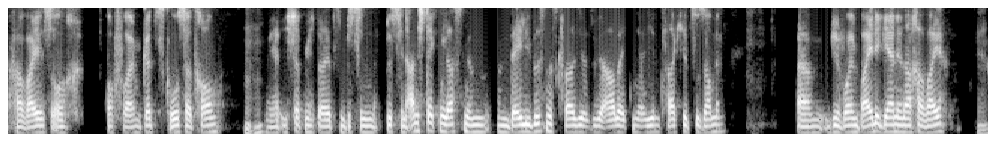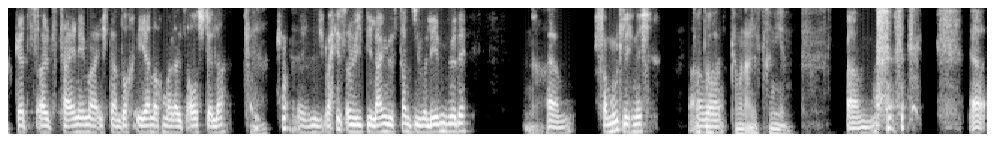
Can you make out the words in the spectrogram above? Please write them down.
Hawaii ist auch, auch vor allem Götz großer Traum. Mhm. Ja, ich habe mich da jetzt ein bisschen, bisschen anstecken lassen im, im, Daily Business quasi. Also wir arbeiten ja jeden Tag hier zusammen. Ähm, wir wollen beide gerne nach Hawaii. Ja. Götz als Teilnehmer, ich dann doch eher nochmal als Aussteller. Ja. ich weiß, ob ich die Langdistanz überleben würde. Ähm, vermutlich nicht. Doch, aber doch, kann man alles trainieren. Ähm, ja,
